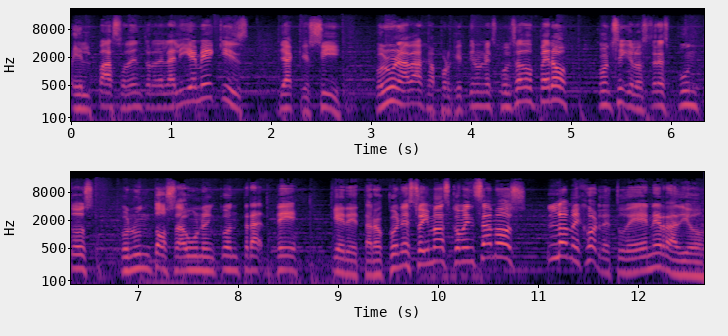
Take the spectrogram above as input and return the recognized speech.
el paso dentro de la Liga MX, ya que sí, con una baja porque tiene un expulsado, pero consigue los tres puntos con un 2 a 1 en contra de Querétaro. Con esto y más comenzamos lo mejor de tu DN Radio.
